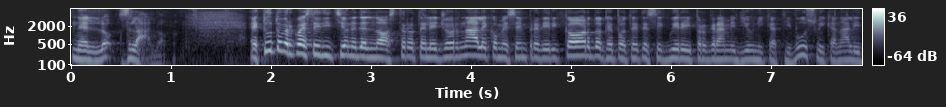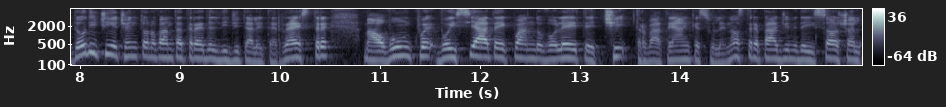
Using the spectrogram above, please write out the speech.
nello slalom. È tutto per questa edizione del nostro telegiornale. Come sempre vi ricordo che potete seguire i programmi di Unica TV sui canali 12 e 193 del digitale terrestre, ma ovunque voi siate e quando volete ci trovate anche sulle nostre pagine dei social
